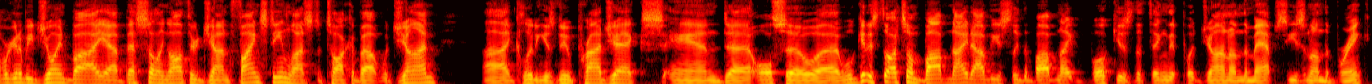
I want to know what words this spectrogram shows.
we're going to be joined by best-selling author John Feinstein. Lots to talk about with John uh, including his new projects. And uh, also, uh, we'll get his thoughts on Bob Knight. Obviously, the Bob Knight book is the thing that put John on the map, Season on the Brink,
